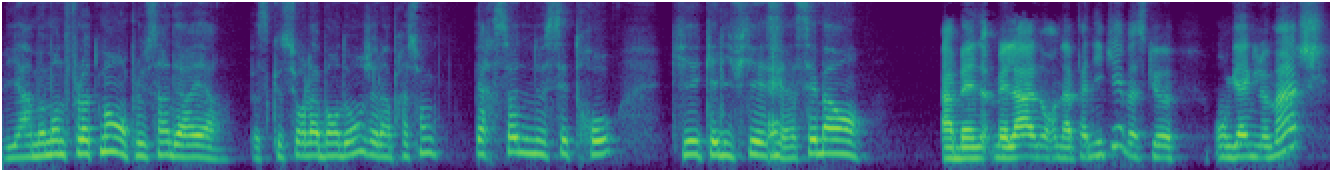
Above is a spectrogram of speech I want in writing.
Il y a un moment de flottement en plus hein, derrière, parce que sur l'abandon, j'ai l'impression que personne ne sait trop qui est qualifié. C'est eh. assez marrant. Ah ben, mais là, on a paniqué parce que on gagne le match.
